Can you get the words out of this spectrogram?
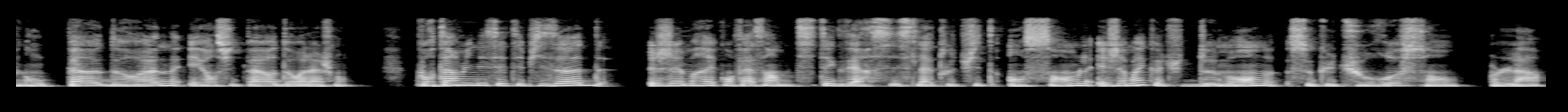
Donc, période de run et ensuite période de relâchement. Pour terminer cet épisode, j'aimerais qu'on fasse un petit exercice là tout de suite ensemble et j'aimerais que tu demandes ce que tu ressens là,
